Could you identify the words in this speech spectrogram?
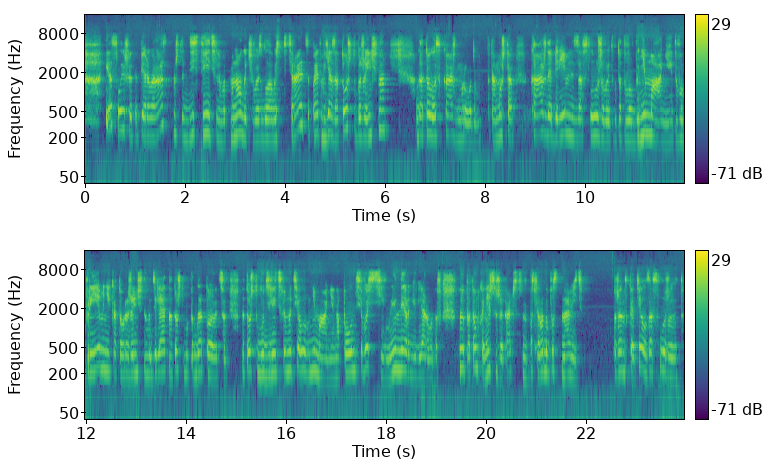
я слышу это первый раз, потому что действительно вот много чего из головы стирается. Поэтому я за то, чтобы женщина готовилась к каждому родам, потому что каждая беременность заслуживает вот этого внимания, этого времени, которое женщина выделяет на то, чтобы подготовиться, на то, чтобы уделить своему телу внимание, наполнить его силой, энергией для родов. Ну и потом, конечно же, качественно после родов восстановить. Женское тело заслуживает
